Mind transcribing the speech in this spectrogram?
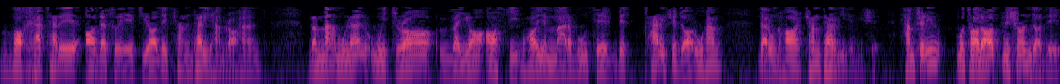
با خطر عادت و اعتیاد کمتری همراهند و معمولا ویترا و یا آسیب های مربوط به ترک دارو هم در اونها کمتر دیده میشه. همچنین مطالعات نشان داده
